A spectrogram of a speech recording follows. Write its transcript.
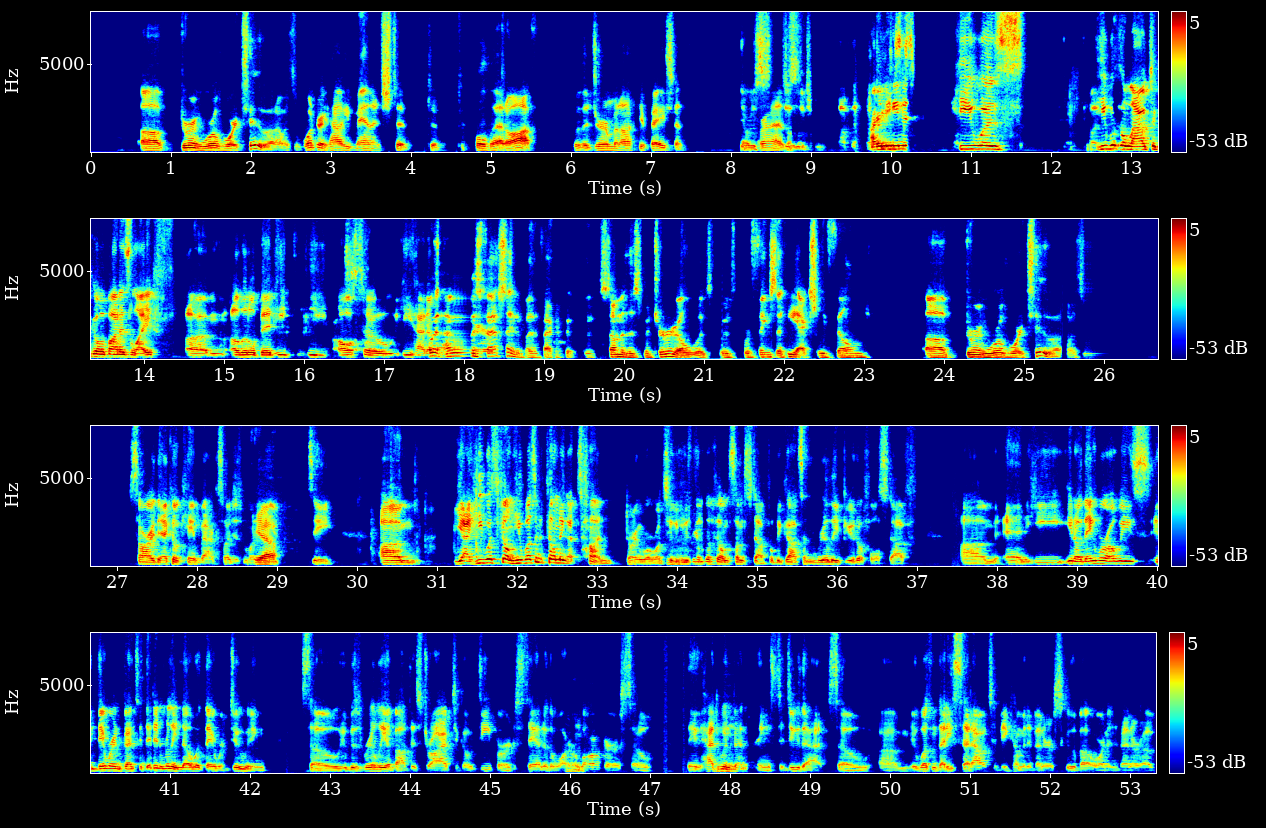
uh, during World War II, and I was wondering how he managed to to, to pull that off with a German occupation. There was France. so much I mean, he was he was allowed to go about his life um, a little bit. He he also he had I was, was fascinated by the fact that, that some of this material was, was were things that he actually filmed uh, during World War II. I was, sorry the echo came back so i just wanted Yeah. to see um yeah he was filming. he wasn't filming a ton during world war ii he was able to film some stuff but we got some really beautiful stuff um and he you know they were always they were invented they didn't really know what they were doing so it was really about this drive to go deeper to stay under the water Mhm. longer so they had to Mhm. invent things to do that so um, it wasn't that he set out to become an inventor of scuba or an inventor of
